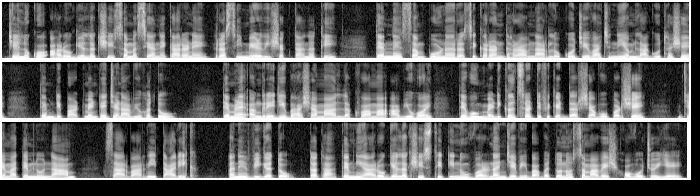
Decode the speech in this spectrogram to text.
જે લોકો આરોગ્યલક્ષી સમસ્યાને કારણે રસી મેળવી શકતા નથી તેમને સંપૂર્ણ રસીકરણ ધરાવનાર લોકો જેવા જ નિયમ લાગુ થશે તેમ ડિપાર્ટમેન્ટે જણાવ્યું હતું. તેમણે અંગ્રેજી ભાષામાં લખવામાં આવ્યું હોય તેવું મેડિકલ સર્ટિફિકેટ દર્શાવવું પડશે જેમાં તેમનું નામ સારવારની તારીખ અને વિગતો તથા તેમની આરોગ્યલક્ષી સ્થિતિનું વર્ણન જેવી બાબતોનો સમાવેશ હોવો જોઈએ.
